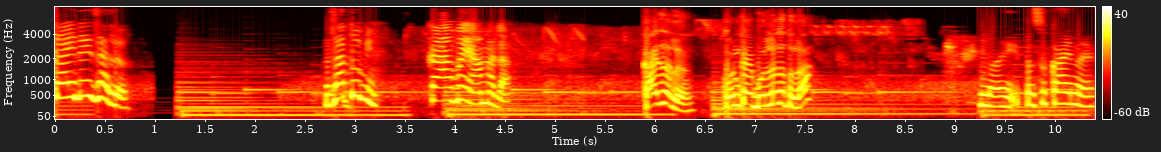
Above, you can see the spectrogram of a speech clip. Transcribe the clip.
काय नाही झालं. जा तुम्ही. काम आहे आम्हाला. काय झालं? कोण काय बोललं का तुला? नाही तसं काय नाही.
